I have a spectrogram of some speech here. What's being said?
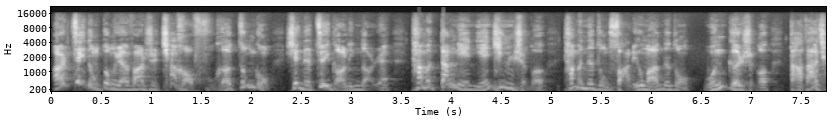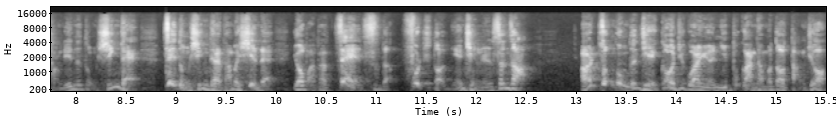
而这种动员方式恰好符合中共现在最高领导人他们当年年轻的时候，他们那种耍流氓、那种文革时候打砸抢的那种心态。这种心态，他们现在要把它再次的复制到年轻人身上。而中共的这些高级官员，你不管他们到党校、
